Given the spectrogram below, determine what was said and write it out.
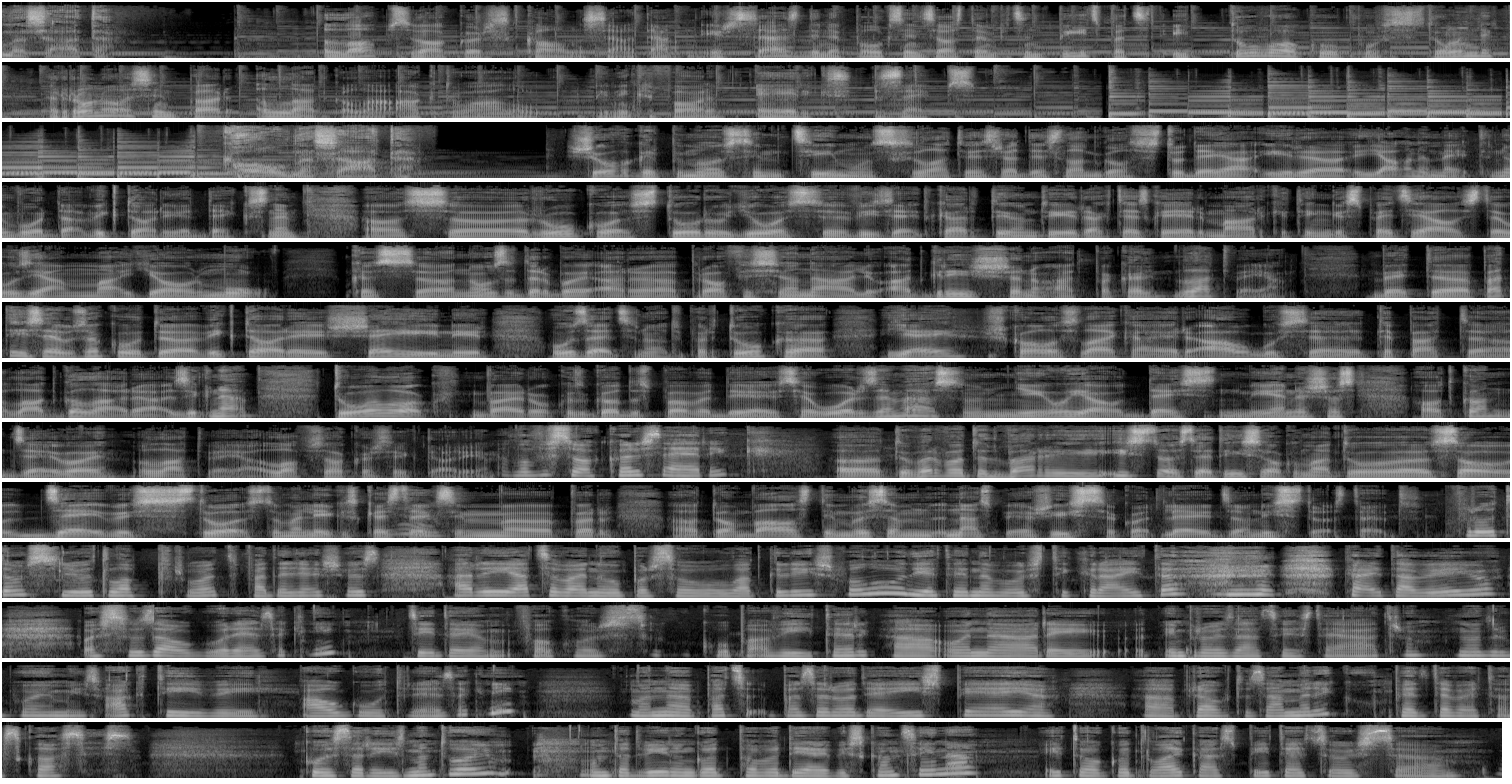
Kolnesāta! Labs vakars Kalnasātā. Ir sestdiena, pulkstens 18.15. Ir tuvāko pusstundi. Runāsim par latgalā aktuālu. Pie mikrofona Ēriks Zepsi. Kolnesāta! Šovakar pie mums cīmos Latvijas radies Latgals studijā ir jauna meitene vārdā Viktorija Deksne. Es rūkos turu jos vizētkarti un tie ir rakstīts, ka ir mārketinga speciāliste uzņēmumā Your Move kas nozadarboja ar profesionāļu atgriešanu atpakaļ Latvijā. Bet patīsēju sakot, Viktorija šeit ir uzaicināta par to, ka, ja skolas laikā ir augusi tepat Latgalā Rāziknē, to lok vairākus gadus pavadījusi ārzemēs un ņēmu jau desmit mēnešus atkon dzēvoja Latvijā. Labs vakars, Viktorija! Labs vakars, Ērika! Uh, tu varbūt tad vari izstāstīt īsākumā to savu dzīves stostu. Man liekas, ka es teiksim uh, par tom valstīm visam nespējuši izsakot līdzi un izstāstīt. Protams, ļoti labprot, padaļēšos. Arī atsavainu par savu latgalīšu valodu, ja tie nebūs tik raita, kā tā vējo. Es uzaugu Riezekņī, dzīvojam folkloras kopā Vīteri, un arī improvizācijas teātru nodarbojamies aktīvi augot Riezekņī. Man pats pazarodīja īspēja braukt uz Ameriku pēc 9. klases, ko es arī izmantoju. Un tad vienu gadu pavadīju Viskansīnā. Ito gadu laikā es pieteicos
